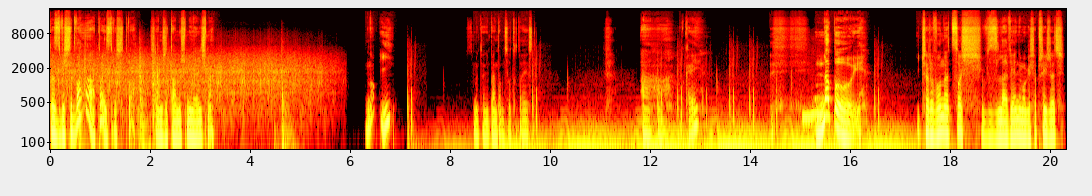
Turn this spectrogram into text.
To jest 202? A, to jest 202. Myślałem, że tam już minęliśmy. No i? W sumie to nie pamiętam, co tutaj jest. Aha, okej. Napój! I czerwone coś w zlewie, nie mogę się przyjrzeć.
